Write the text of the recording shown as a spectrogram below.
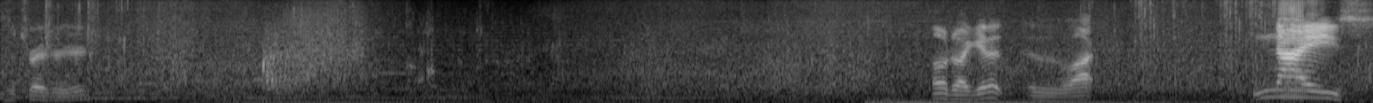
Is the treasure here? Oh, do I get it? Is it locked? Nice!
